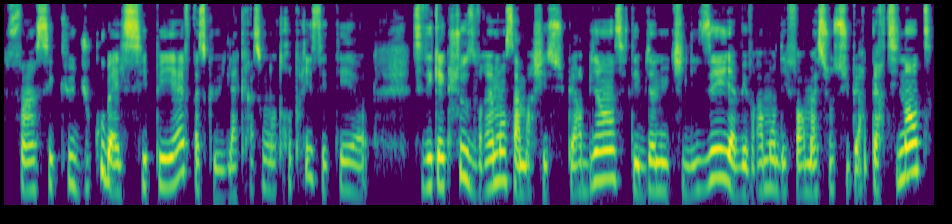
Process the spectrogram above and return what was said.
fin c'est que du coup bah, le CPF parce que la création d'entreprise c'était euh, c'était quelque chose vraiment ça marchait super bien c'était bien utilisé il y avait vraiment des formations super pertinentes.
